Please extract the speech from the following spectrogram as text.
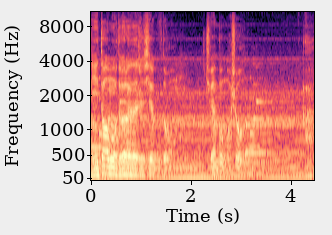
你盗墓得来的这些古董，全部没收。啊？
